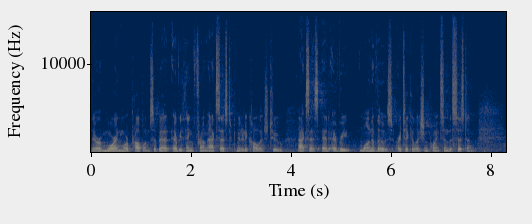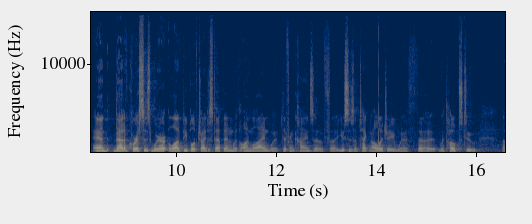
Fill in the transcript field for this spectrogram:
there are more and more problems about everything from access to community college to access at every one of those articulation points in the system. And that, of course, is where a lot of people have tried to step in with online, with different kinds of uh, uses of technology, with, uh, with hopes to uh,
